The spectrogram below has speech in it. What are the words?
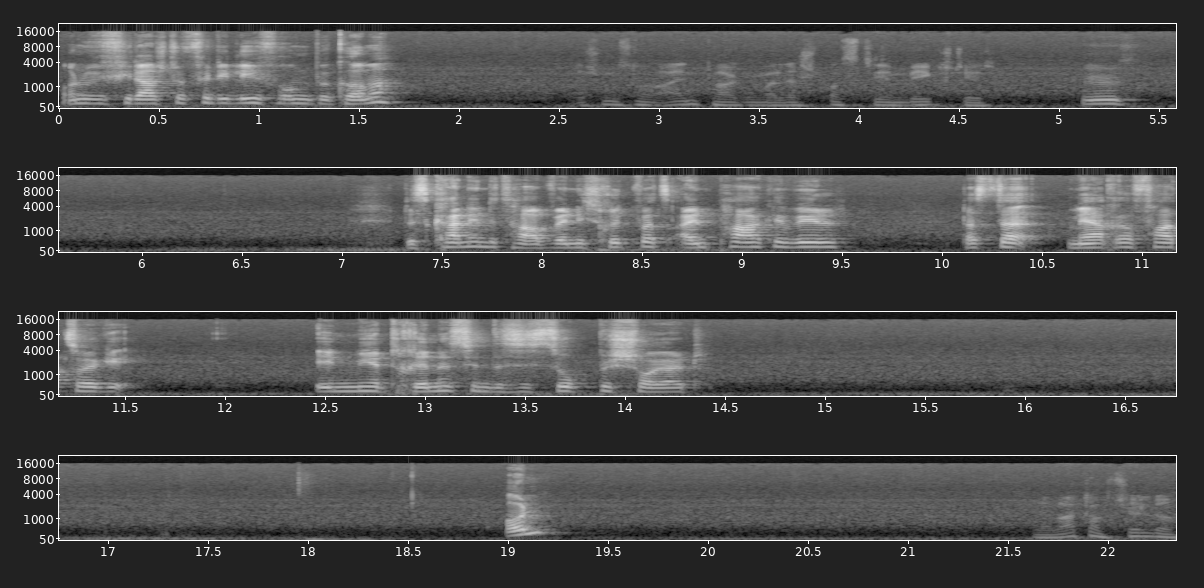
Und wie viel hast du für die Lieferung bekommen? Ich muss noch einparken, weil der Spaß hier im Weg steht. Hm. Das kann ich nicht haben, wenn ich rückwärts einparken will, dass da mehrere Fahrzeuge in mir drin sind. Das ist so bescheuert. Und? Ja, warte doch, chill doch.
